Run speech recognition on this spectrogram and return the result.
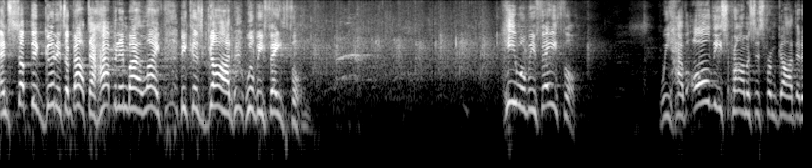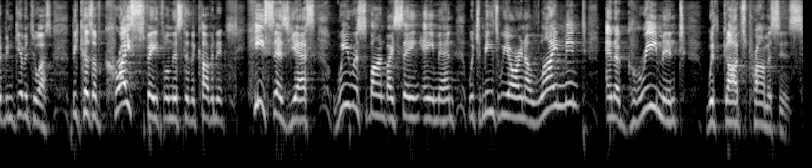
and something good is about to happen in my life because God will be faithful. He will be faithful. We have all these promises from God that have been given to us. Because of Christ's faithfulness to the covenant, He says yes. We respond by saying amen, which means we are in alignment and agreement with God's promises.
